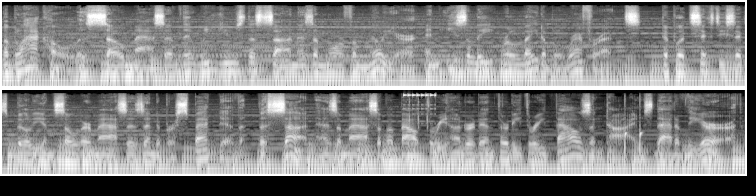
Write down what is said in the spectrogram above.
The black hole is so massive that we use the Sun as a more familiar and easily relatable reference. To put 66 billion solar masses into perspective, the Sun has a mass of about 333,000 times that of the Earth,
